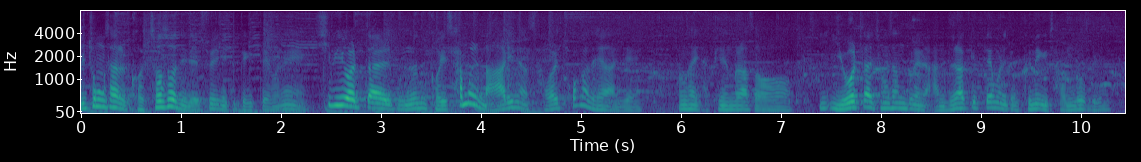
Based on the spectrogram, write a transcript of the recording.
유통사를 거쳐서 이제 수익이 잡히기 때문에 12월 달 분은 거의 3월 말이나 4월 초가 돼야 이제 정산이 잡히는 거라서 2월 달 정산분에는 안 들어갔기 때문에 좀 금액이 작은 거고요.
